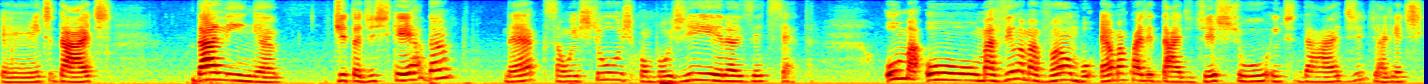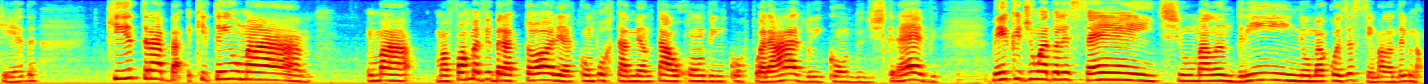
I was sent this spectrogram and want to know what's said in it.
é, entidades da linha dita de esquerda, né? Que são Exus, Pombogiras, etc. Uma, o Mavila Mavambo é uma qualidade de Exu, entidade, de a linha de esquerda, que, traba que tem uma, uma, uma forma vibratória comportamental quando incorporado e quando descreve, meio que de um adolescente, um malandrinho, uma coisa assim. Malandrinho não,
